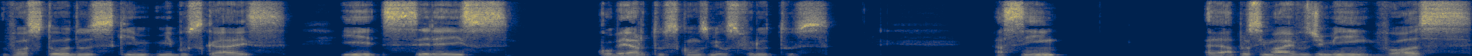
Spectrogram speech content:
vós todos que me buscais, e sereis cobertos com os meus frutos. Assim, é, aproximai-vos de mim, vós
